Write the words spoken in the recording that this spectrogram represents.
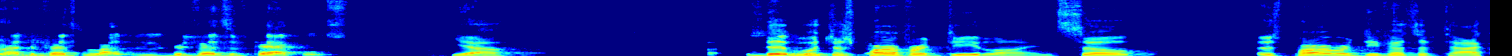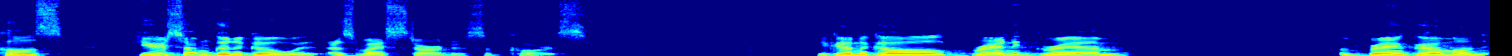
not defensive line. Defensive tackles. Yeah. The, which is part of our D line. So as part of our defensive tackles, here's what I'm going to go with as my starters, of course. You're going to go Brandon Graham, Brandon Graham on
